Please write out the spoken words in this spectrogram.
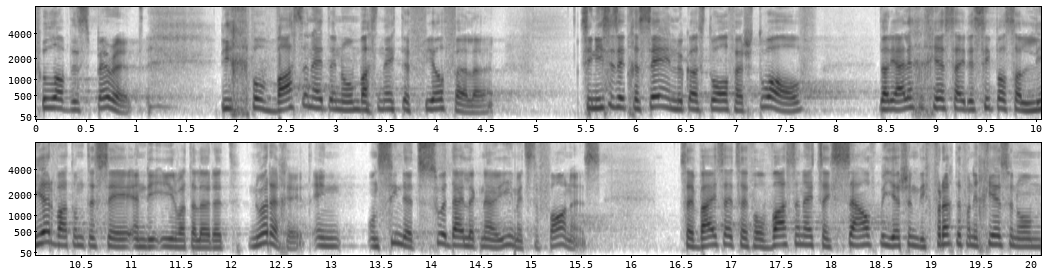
full of the spirit. Die volwassenheid in hom was net te veel vir hulle. Sien Jesus het gesê in Lukas 12 vers 12 dat die Heilige Gees sy disippels sal leer wat om te sê in die uur wat hulle dit nodig het. En ons sien dit so duidelik nou hier met Stefanus. Sy wysheid, sy volwassenheid, sy selfbeheersing, die vrugte van die Gees in hom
